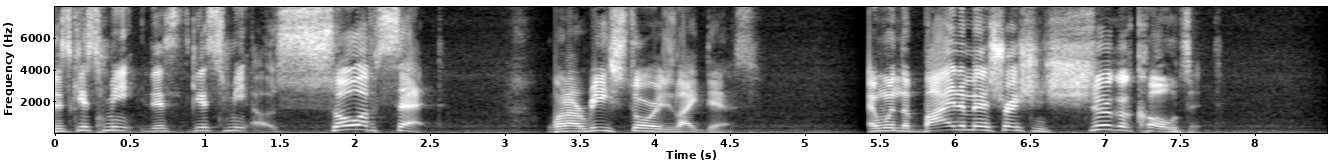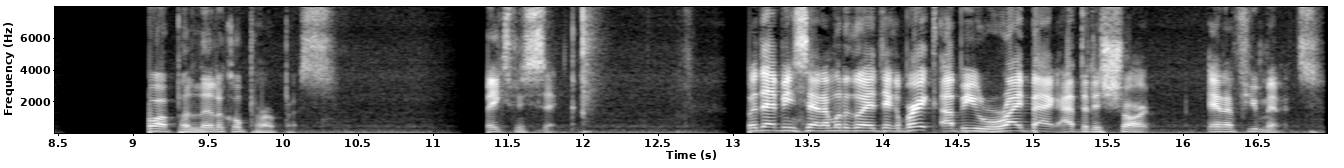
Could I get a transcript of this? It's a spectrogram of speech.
this gets me this gets me uh, so upset when I read stories like this, and when the Biden administration sugarcoats it for a political purpose. Makes me sick. With that being said, I'm going to go ahead and take a break. I'll be right back after this short in a few minutes.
